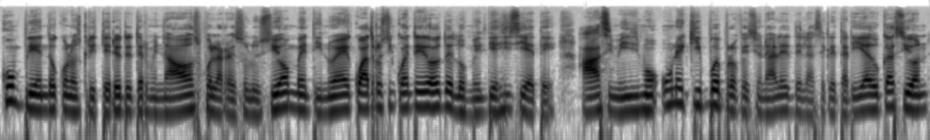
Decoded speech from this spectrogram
cumpliendo con los criterios determinados por la resolución 29452 del 2017. Asimismo, un equipo de profesionales de la Secretaría de Educación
